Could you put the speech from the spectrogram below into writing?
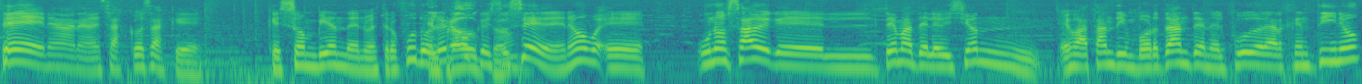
Sí, no, no, esas cosas que, que son bien de nuestro fútbol. Veremos producto. sucede, ¿no? Eh, uno sabe que el tema televisión es bastante importante en el fútbol argentino,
